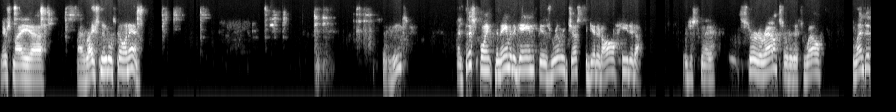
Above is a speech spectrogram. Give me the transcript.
there's my, uh, my rice noodles going in. So these. At this point, the name of the game is really just to get it all heated up. We're just going to stir it around so that it's well blended.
